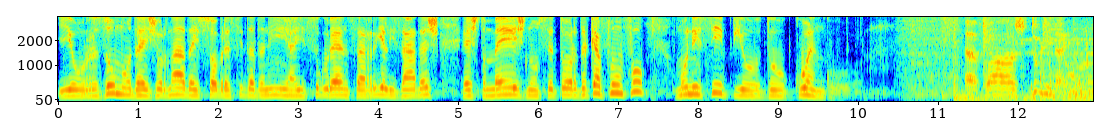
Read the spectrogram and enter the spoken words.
E o resumo das jornadas sobre cidadania e segurança realizadas este mês no setor de Cafunfo, município do Quango. A voz do Mineiro.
